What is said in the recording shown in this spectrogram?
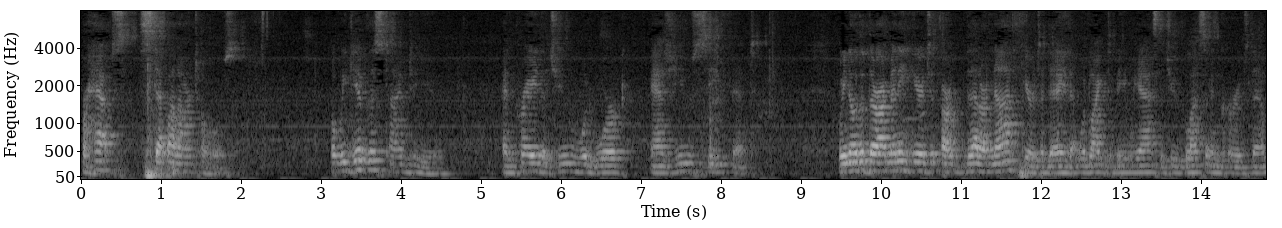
perhaps step on our toes. But we give this time to you and pray that you would work as you see fit. We know that there are many here to, are, that are not here today that would like to be. We ask that you bless and encourage them.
